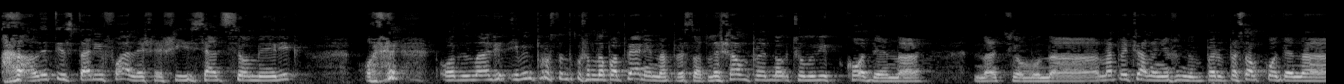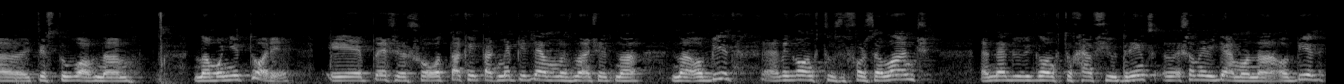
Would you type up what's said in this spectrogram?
Але ті старі файли, ще 67-й рік, от, от, значить, і він просто таку, щоб на папері написати, лишав перед чоловік коди на, на цьому, на, на печатанні, переписав коди на тестував на, на моніторі. І пише, що от так і так ми підемо, значить, на, на обід, Uh, we're going to for the lunch, and maybe we're going to have few drinks. Е, Що ми йдемо на обід,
